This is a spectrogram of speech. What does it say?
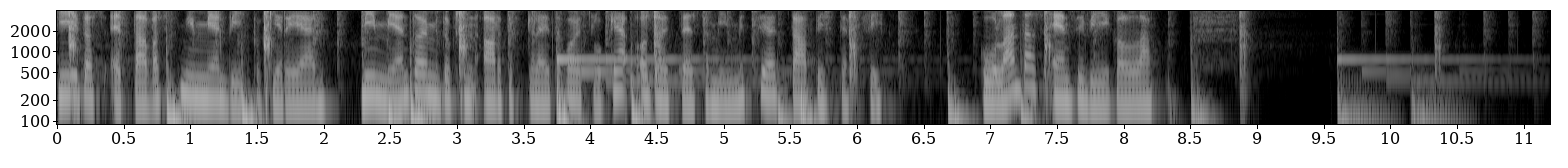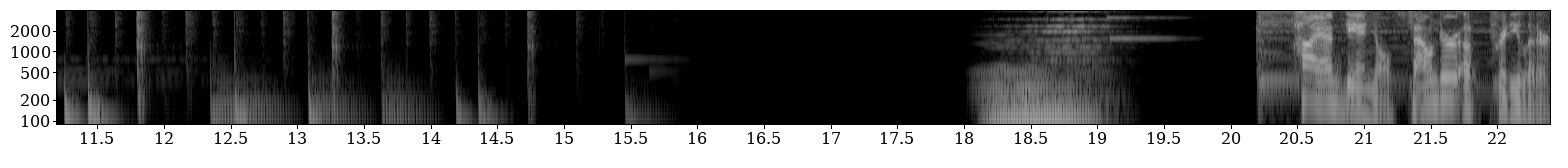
Kiitos, että avasit Mimmien viikkokirjeen. Mimmien toimituksen artikkeleita voit lukea osoitteessa mimmitsijoittaa.fi. Kuullaan taas ensi viikolla. Hi, I'm Daniel, founder of Pretty Litter.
